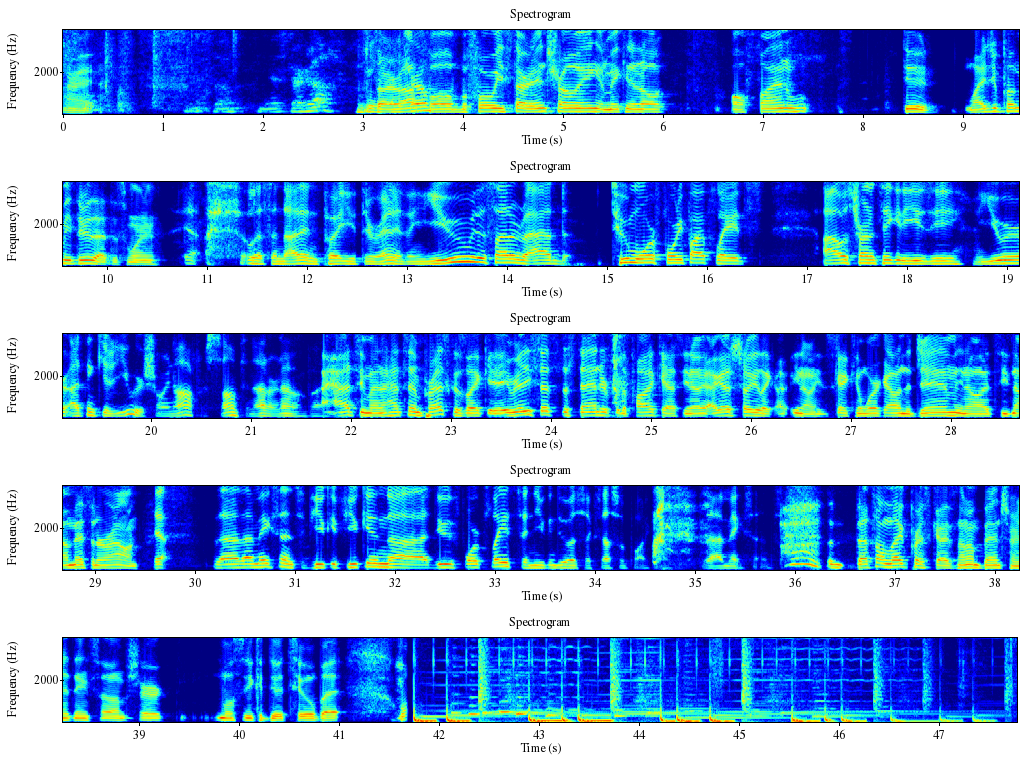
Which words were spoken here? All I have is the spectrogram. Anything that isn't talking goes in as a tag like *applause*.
All right. Yeah, so you guys start it off. Let's start intro? off. Well, before we start introing and making it all all fun, dude, why did you put me through that this morning? Yeah. *laughs* Listen, I didn't put you through anything. You decided to add two more 45 plates. I was trying to take it easy. You were, I think you you were showing off or something. I don't know, but I had to, man. I had to impress because, like, it really sets the standard for the podcast. You know, I got to show you, like, uh, you know, this guy can work out in the gym. You know, it's he's not messing around. Yeah. That, that makes sense. If you if you can uh, do four plates, then you can do a successful podcast. *laughs* that makes sense. *gasps* That's on leg press, guys, not on bench or anything. So I'm sure most of you could do it too. But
